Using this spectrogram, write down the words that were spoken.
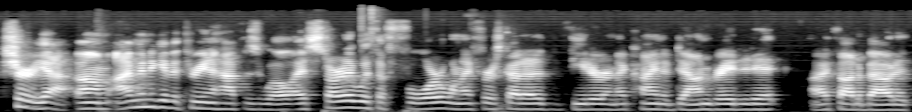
Sure, yeah. Um, I'm gonna give it three and a half as well. I started with a four when I first got out of the theater, and I kind of downgraded it. I thought about it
